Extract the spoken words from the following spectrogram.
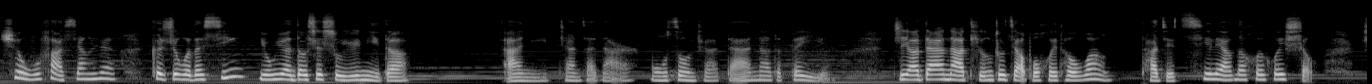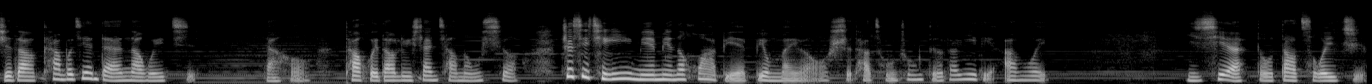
却无法相认，可是我的心永远都是属于你的。安妮站在那儿，目送着戴安娜的背影。只要戴安娜停住脚步回头望，她就凄凉地挥挥手，直到看不见戴安娜为止。然后她回到绿山墙农舍。这些情意绵绵的话别，并没有使她从中得到一点安慰。一切都到此为止。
